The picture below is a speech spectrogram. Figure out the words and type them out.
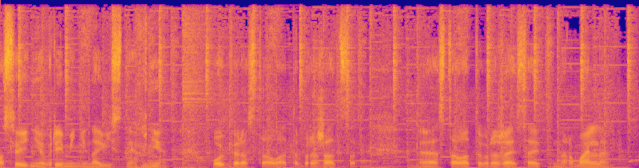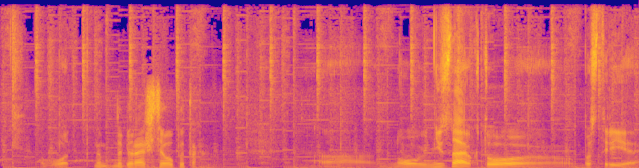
последнее время ненавистная мне опера стала отображаться э, стал отображать сайты нормально. Вот. Набираешься опыта? А, ну, не знаю, кто быстрее.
